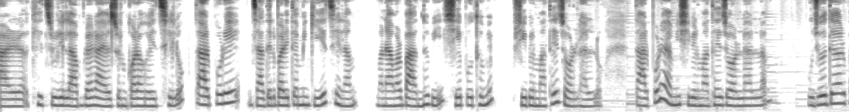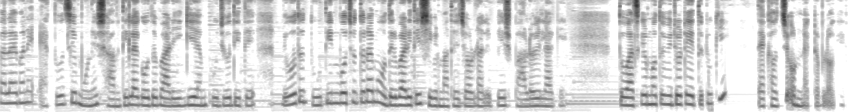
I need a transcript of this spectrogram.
আর খিচুড়ি, লাবড়ার আয়োজন করা হয়েছিল। তারপরে যাদের বাড়িতে আমি গিয়েছিলাম মানে আমার বান্ধবী, সে প্রথমে শিবের মাথায় জল ঢাললো। তারপরে আমি শিবের মাথায় জল ঢাললাম। পুজো দেওয়ার বেলায় মানে এত যে মনে শান্তি লাগে ওদের বাড়ি গিয়ে আমি পুজো দিতে। বিগত দু তিন বছর ধরে আমি ওদের বাড়িতে শিবের মাথায় জল ঢালি, বেশ ভালোই লাগে। তো আজকের মতো ভিডিওটা এতটুকুই। দেখা হচ্ছে অন্য একটা ব্লগে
